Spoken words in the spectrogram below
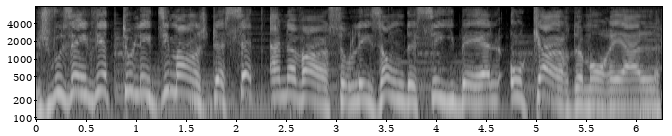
Je vous invite tous les dimanches de 7 à 9 heures sur les ondes de CIBL au cœur de Montréal.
